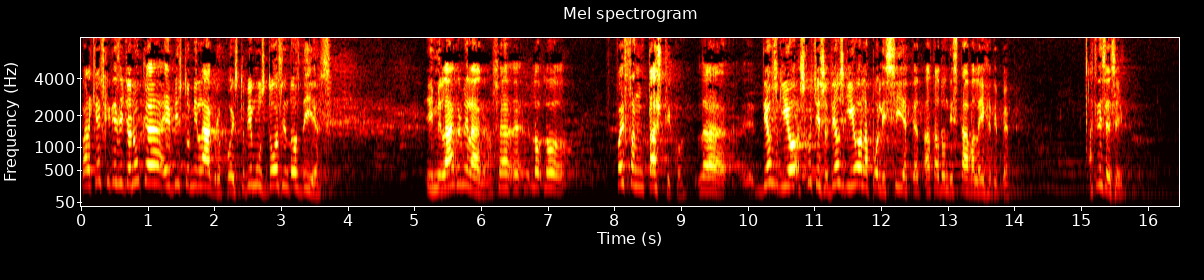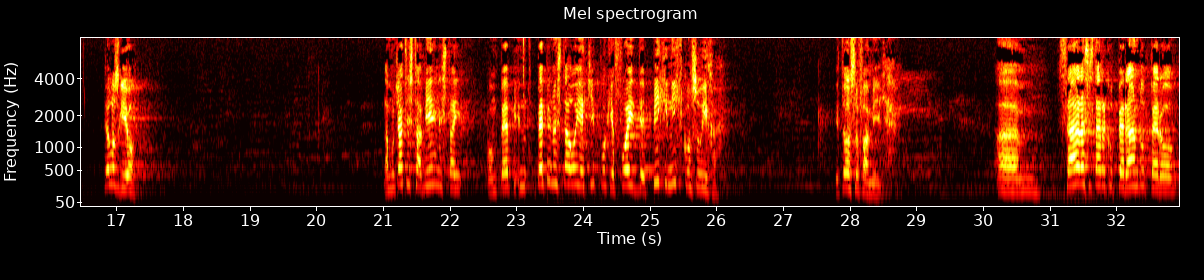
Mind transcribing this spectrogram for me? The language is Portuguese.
Para aqueles que dizem, eu nunca he visto milagro, pois tuvimos dois em dois dias. E milagro, milagro. O sea, eh, lo, lo, foi fantástico. La, Deus guiou, escute isso, Deus guiou a polícia até, até onde estava a hija de Pepe. Assim de sencillo. Deus los guiou. A muchacha está bem, está com Pepe. Pepe não está hoje aqui porque foi de piquenique com sua hija e toda sua família. Um, Sara se está recuperando, pero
